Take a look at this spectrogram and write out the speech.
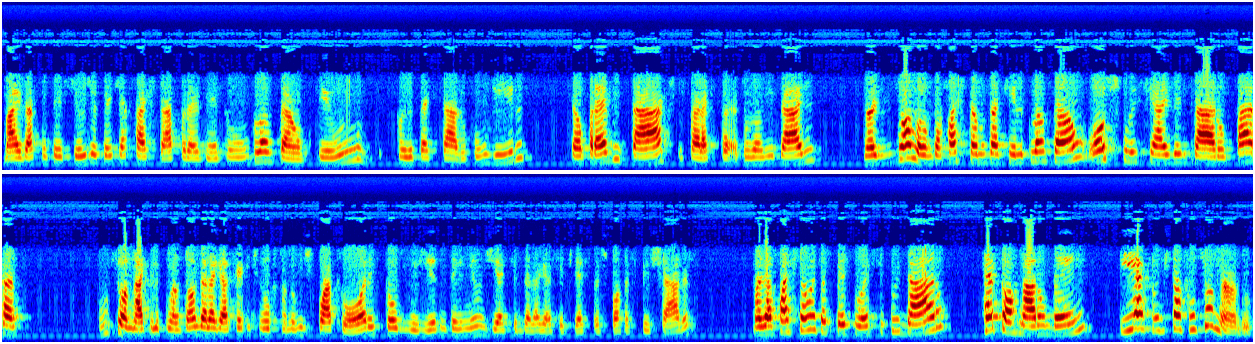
Mas aconteceu de eu ter que afastar, por exemplo, um plantão, porque um foi detectado com o vírus. Então, para evitar que para toda a unidade, nós isolamos, afastamos aquele plantão. Outros policiais entraram para funcionar aquele plantão, a delegacia continuou funcionando 24 horas, todos os dias, não teve nenhum dia que a delegacia tivesse as portas fechadas. Mas afastamos essas pessoas se cuidaram, retornaram bem e a coisa está funcionando.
